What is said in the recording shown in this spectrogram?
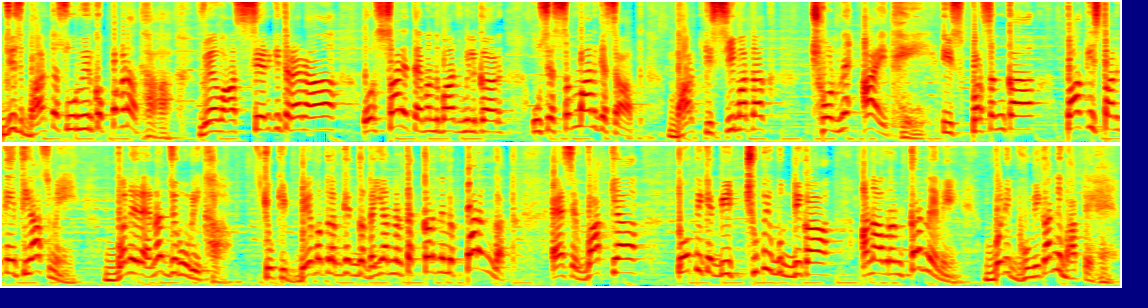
जिस भारतीय सूरवीर को पकड़ा था, वह वहाँ शेर की तरह रहा और सारे तहमदबाज मिलकर उसे सम्मान के साथ भारत की सीमा तक छोड़ने आए थे। इस प्रसंग का पाकिस्तान के इतिहास में बने रहना ज़रूरी था, क्योंकि बेमतलब के गधैया नृत्य करने में पारंगत ऐसे वाक्य टोपी के बीच छुपी बुद्धि का अनावरण करने में बड़ी भूमिका निभाते हैं।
